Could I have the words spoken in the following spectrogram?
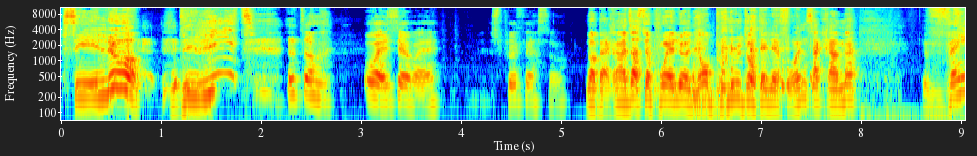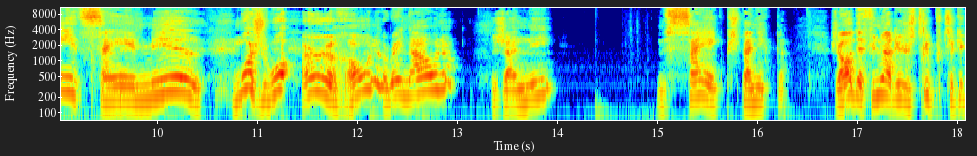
C'est là! Delete! Attends. Ouais, c'est vrai. Je peux faire ça. Non, ben, rendu à ce point-là, non, brûle ton téléphone, sacrament. 25 000! Moi, je vois un rond, là, right now, là. J'en ai 5, puis je panique, là. J'ai hâte de finir d'enregistrer pour checker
